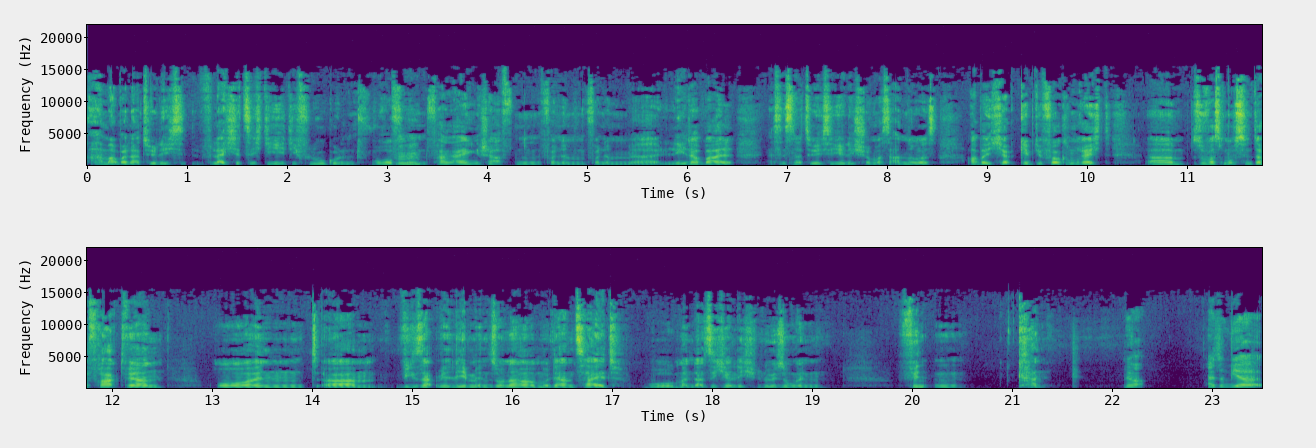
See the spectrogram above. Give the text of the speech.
haben aber natürlich vielleicht jetzt nicht die, die Flug- und Wurf- Mhm. und Fangeigenschaften von einem, von einem äh, Lederball. Das ist natürlich sicherlich schon was anderes. Aber ich gebe dir vollkommen recht, ähm, sowas muss hinterfragt werden. Und ähm, wie gesagt, wir leben in so einer modernen Zeit, wo man da sicherlich Lösungen finden kann. Ja. Also wir,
